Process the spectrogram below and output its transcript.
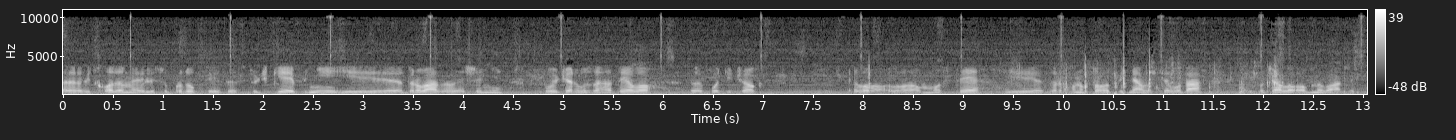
е, відходами лісопродуктів, це стручки, пні і дрова залишені. В свою чергу загатило е, потічок, загатило е, мости, і за рахунок того піднялася вода і почало обмиватися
